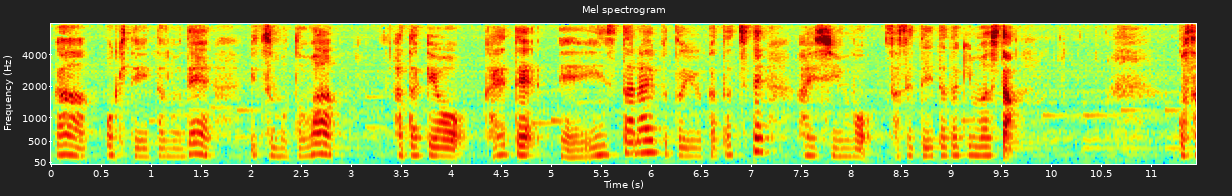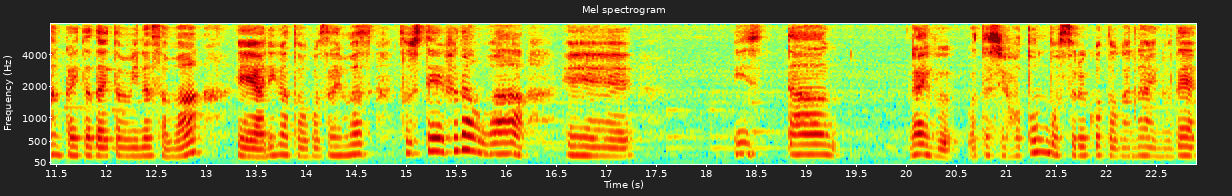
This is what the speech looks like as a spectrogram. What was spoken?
ーが起きていたのでいつもとは畑を変えて、え、インスタライブという形で配信をさせていただきましたご参加いただいた皆様、えー、ありがとうございます。そして普段は、えー、インスタライブ私ほとんどすることがないので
